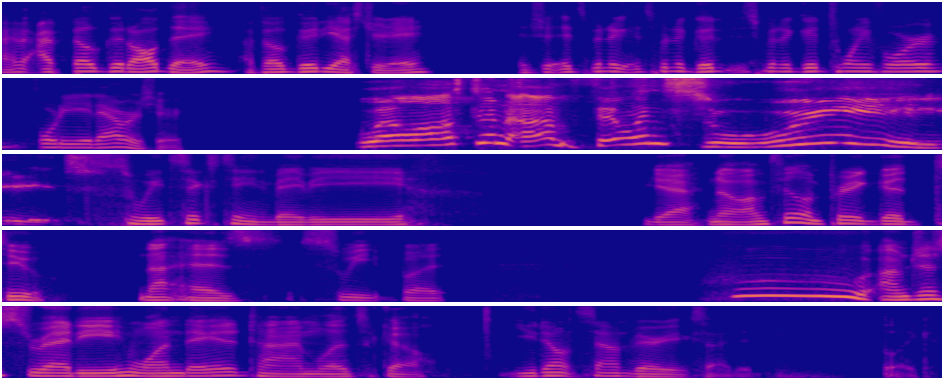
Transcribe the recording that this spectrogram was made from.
I, I felt good all day. I felt good yesterday. It's, it's been a, it's been a good it's been a good 24 48 hours here. Well, Austin, I'm feeling sweet. Sweet 16, baby. Yeah, no, I'm feeling pretty good too. Not as sweet, but whoo, I'm just ready one day at a time. Let's go. You don't sound very excited, Blake.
